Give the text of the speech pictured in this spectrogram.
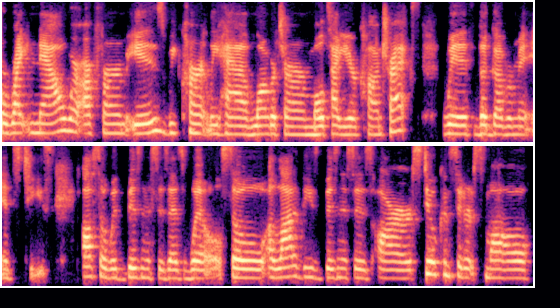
for right now, where our firm is, we currently have longer term, multi year contracts with the government entities, also with businesses as well. So a lot of these businesses are still considered small,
